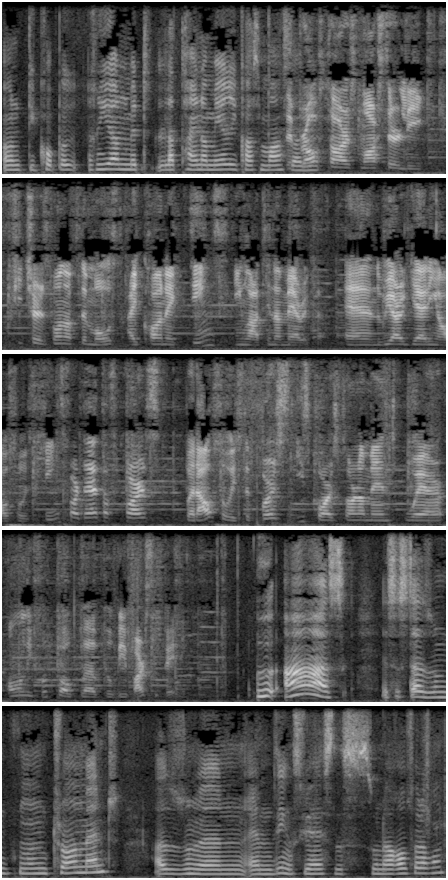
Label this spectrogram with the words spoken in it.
Und die kooperieren mit Lateinamerikas The Master Brawl League. Stars Master League features one of the most iconic teams in Latin America. And we are getting also skins for that, of course. But also, it's the first esports tournament where only football clubs will be participating. Äh, ah, es, es ist da so ein, ein Tournament, also so ein ähm, Dings, wie heißt das, so eine Herausforderung.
